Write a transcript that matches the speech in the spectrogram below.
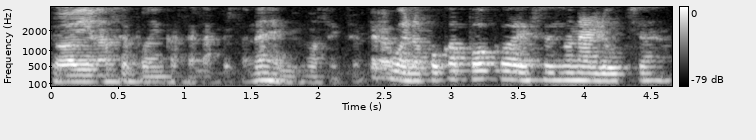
Todavía no se pueden casar las personas del mismo sexo. Pero bueno, poco a poco eso es una lucha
